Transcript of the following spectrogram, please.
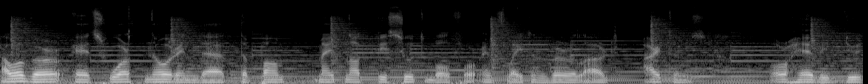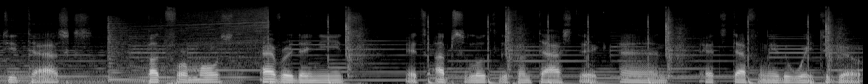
However, it's worth noting that the pump might not be suitable for inflating very large items or heavy duty tasks, but for most everyday needs, it's absolutely fantastic and it's definitely the way to go.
